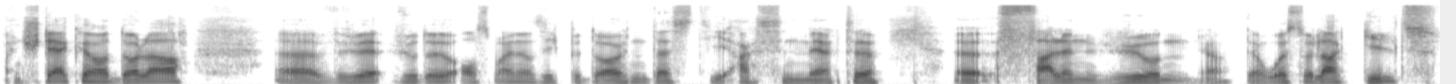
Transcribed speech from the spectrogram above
ein stärkerer Dollar äh, würde aus meiner Sicht bedeuten, dass die Aktienmärkte äh, fallen würden. Ja? Der US-Dollar gilt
